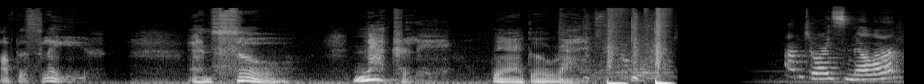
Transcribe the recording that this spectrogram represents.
of the slave. And so, naturally, there I go right. I'm Joyce Miller,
